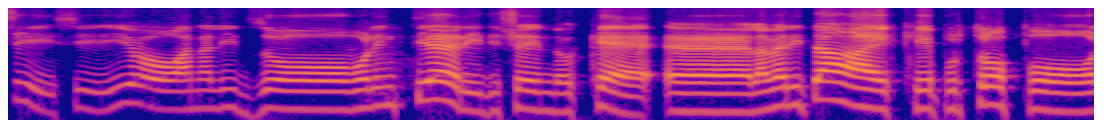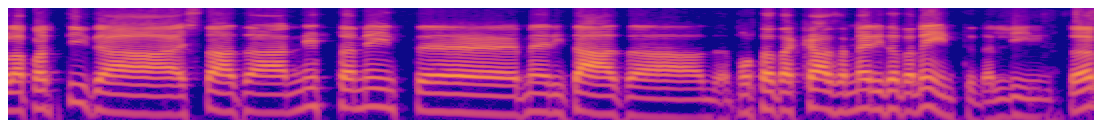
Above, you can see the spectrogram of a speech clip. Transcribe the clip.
Sì, sì, io analizzo volentieri dicendo che eh, la verità è che purtroppo la partita è stata nettamente meritata, portata a casa meritatamente dall'Inter,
